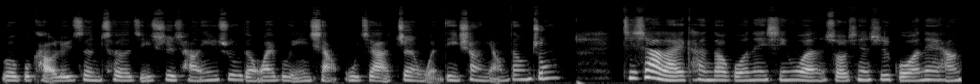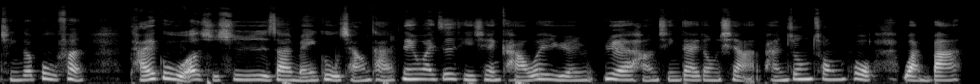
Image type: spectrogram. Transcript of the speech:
若不考虑政策及市场因素等外部影响，物价正稳定上扬当中。接下来看到国内新闻，首先是国内行情的部分。台股二十四日在美股强弹，内外资提前卡位元月行情带动下，盘中冲破晚八，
